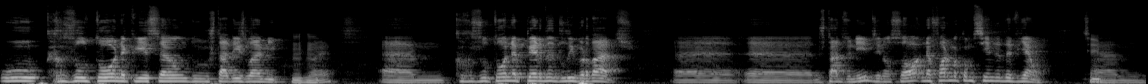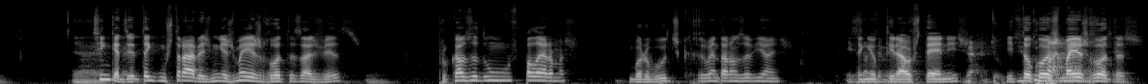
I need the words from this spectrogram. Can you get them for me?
o que resultou na criação do Estado Islâmico, não é? Ah, que resultou na perda de liberdades ah, ah, nos Estados Unidos e não só, na forma como se anda de avião. Sim. Ah, Sim, quer dizer, tenho que mostrar as minhas meias rotas às vezes por causa de uns palermas barbudos que rebentaram os aviões. Tenho que Exatamente. tirar os ténis e estou com as meias andar, rotas.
